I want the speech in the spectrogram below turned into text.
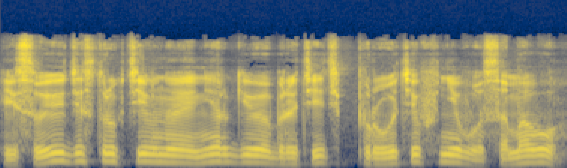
и свою деструктивную энергию обратить против него самого.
